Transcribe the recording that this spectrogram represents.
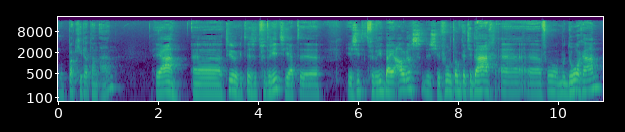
hoe pak je dat dan aan? Ja, uh, tuurlijk. Het is het verdriet. Je, hebt, uh, je ziet het verdriet bij je ouders. Dus je voelt ook dat je daar uh, voor moet doorgaan.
